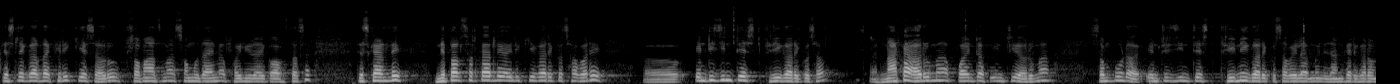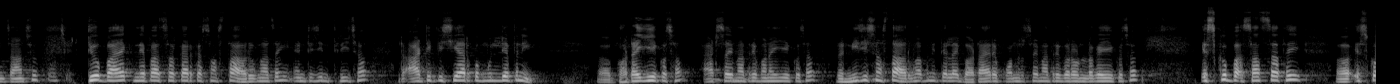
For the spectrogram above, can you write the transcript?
त्यसले गर्दाखेरि केसहरू समाजमा समुदायमा फैलिरहेको अवस्था छ। त्यस कारणले नेपाल सरकारले अहिले के गरेको छ भने एन्टिजिन टेस्ट फ्री गरेको छ। नाकाहरूमा पोइन्ट अफ इन्ट्रीहरूमा सम्पूर्ण एन्टिजिन टेस्ट फ्री नै गरेको सबैलाई मैले जानकारी गराउन चाहन्छु। त्यो बाहेक नेपाल सरकारका संस्थाहरूमा चाहिँ एन्टिजिन फ्री छ र आरटिपिसिआरको मूल्य पनि घटाइएको छ आठ सय मात्रै बनाइएको छ र निजी संस्थाहरूमा पनि त्यसलाई घटाएर पन्ध्र सय मात्रै गराउन लगाइएको छ। यसको साथसाथै यसको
